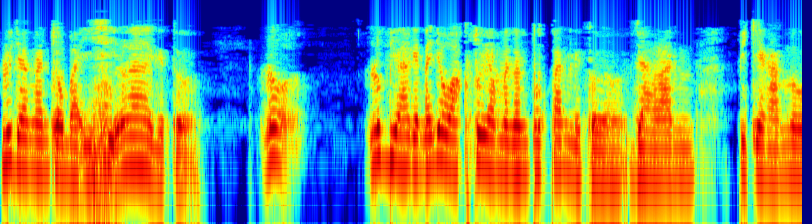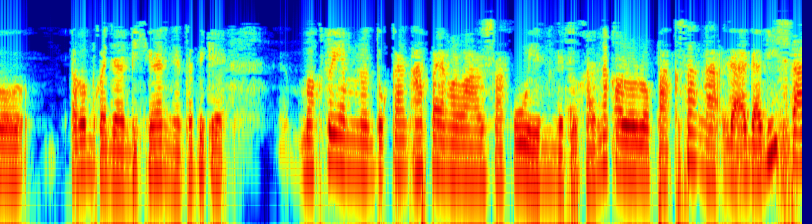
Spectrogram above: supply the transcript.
lu jangan coba isi lah gitu. Lu lu biarin aja waktu yang menentukan gitu loh. Jalan pikiran lu apa bukan jalan pikirannya tapi kayak waktu yang menentukan apa yang lo harus lakuin gitu. Karena kalau lo paksa nggak nggak nggak bisa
